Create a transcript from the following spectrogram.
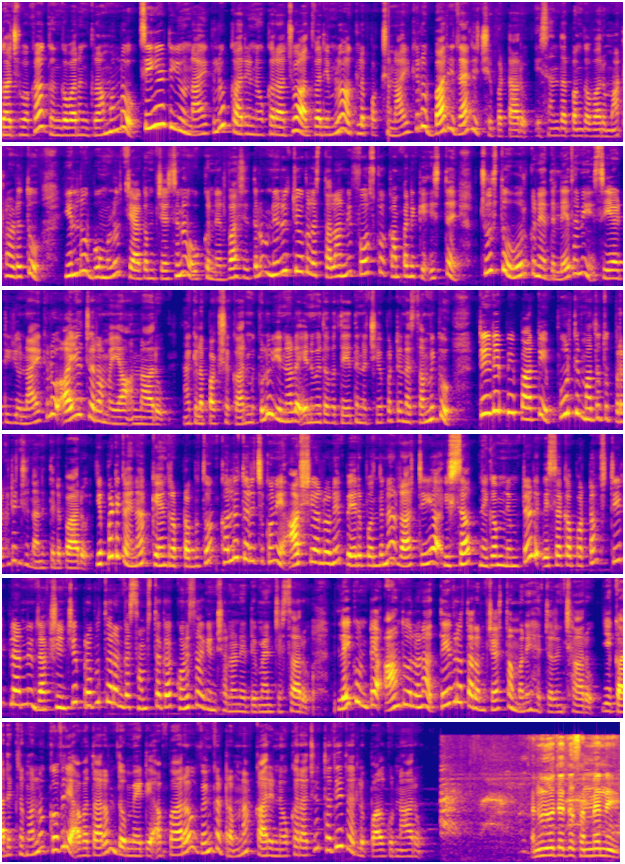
గాజువాక గంగవరం గ్రామంలో సిఐటియు నాయకులు కార్యనౌకరాజు ఆధ్వర్యంలో అఖిలపక్ష నాయకులు భారీ ర్యాలీ చేపట్టారు. ఈ సందర్భంగా వారు మాట్లాడుతూ ఇల్లు భూములు త్యాగం చేసిన ఉక్కు నిర్వాసితులు నిరుద్యోగుల స్థలాన్ని ఫోస్కో కంపెనీకి ఇస్తే చూస్తూ ఊరుకునేది లేదని సిఐటియు నాయకులు అయోధ్యరామయ్య అన్నారు. అఖిలపక్ష కార్మికులు ఈ నెల ఎనిమిదవ తేదీన చేపట్టిన సమ్మెకు టీడీపీ పార్టీ పూర్తి మద్దతు ప్రకటించిందని తెలిపారు. ఇప్పటికైనా కేంద్ర ప్రభుత్వం కళ్ళు తెరుచుకుని ఆసియాలోనే పేరు పొందిన రాష్ట్రీయ ఇషాత్ నిగమ్ లిమిటెడ్ విశాఖపట్నం స్టీల్ ప్లాంట్ని రక్షించి ప్రభుత్వ రంగ సంస్థగా కొనసాగించాలని డిమాండ్ చేశారు. లేకుంటే ఆందోళన తీవ్రతరం చేస్తామని హెచ్చరించారు. ఈ కార్యక్రమంలో కొవిరి అవతారం దొమ్మేటి అప్పారావు వెంకటరమణ కారి నౌకరాజు తదితరులు పాల్గొన్నారు. ఎనిమిదవ తేదీ సమ్మెని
